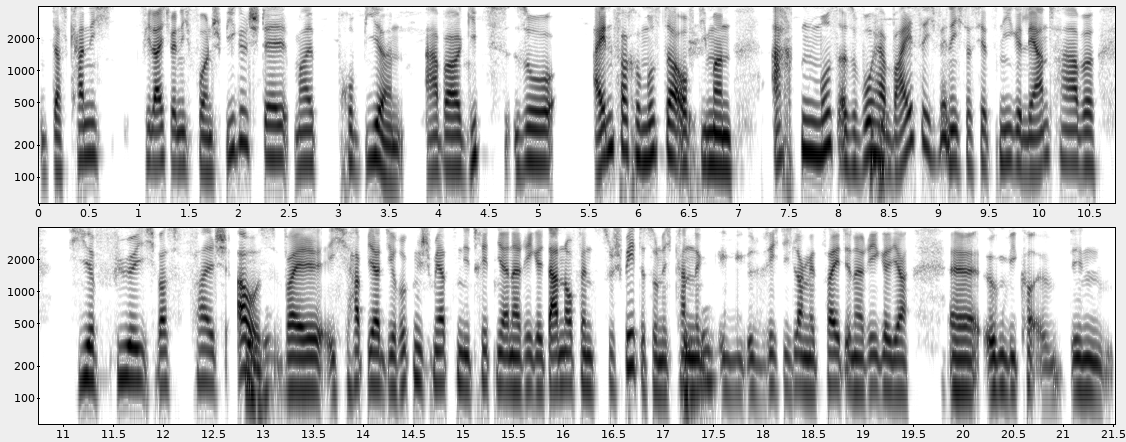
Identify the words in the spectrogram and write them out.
das kann ich vielleicht, wenn ich vor einen Spiegel stelle, mal probieren. Aber gibt es so einfache Muster, auf die man achten muss? Also woher mhm. weiß ich, wenn ich das jetzt nie gelernt habe, hier führe ich was falsch aus, mhm. weil ich habe ja die Rückenschmerzen, die treten ja in der Regel dann auf, wenn es zu spät ist und ich kann mhm. eine richtig lange Zeit in der Regel ja äh, irgendwie den,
